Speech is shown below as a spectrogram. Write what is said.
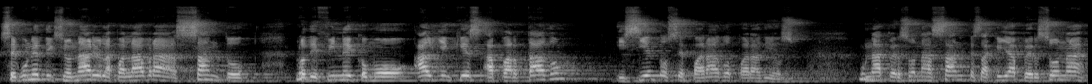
Según el diccionario, la palabra santo lo define como alguien que es apartado y siendo separado para Dios. Una persona santa es aquella persona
